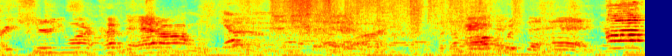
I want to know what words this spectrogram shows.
Are you sure you want to cut the head off? Yep. Off with the head. Oh,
